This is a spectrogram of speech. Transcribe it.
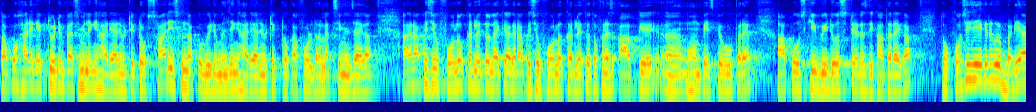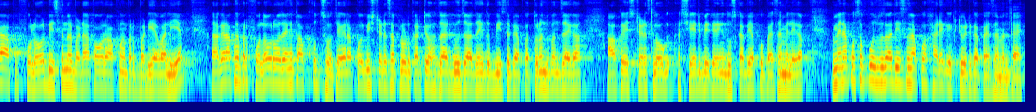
तो आपको हर एक एक्टिविटी में पैसे मिलेंगे हरियाणा में टिकटॉक सारी इसके अंदर आपको वीडियो मिल जाएँगे हरियाणा में टिकटॉक का फोल्डर अलग से मिल जाएगा। अगर आप किसी को फॉलो कर लेते हो लाइक अगर आप किसी को फॉलो कर लेते हो तो फ्रेंड्स आपके होम पेज पे ऊपर है। आपको उसकी वीडियो स्टेटस दिखाता रहेगा। तो कोशिश ये करें कोई बढ़िया आप फॉलोअर भी इसके अंदर बढ़ा पाओ और आपको यहाँ पर बढ़िया वाली है। अगर आप यहाँ पर फॉलोअर हो जाएँगे तो आप खुद सोचें अगर आप कोई भी स्टेटस अपलोड करते हो, हज़ार व्यूज़ आ जाएँगे तो बीस रुपये आपका तुरंत बन जाएगा। आपके स्टेटस लोग शेयर भी करेंगे तो उसका भी आपको पैसा मिलेगा। तो मैंने आपको सब कुछ बता दिया, इसके आपको हर एक एक्टिविटी का पैसा मिलता है।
